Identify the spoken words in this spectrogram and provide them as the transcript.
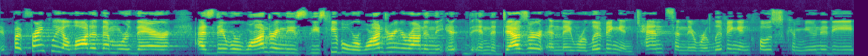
eh, but frankly, a lot of them were there as they were wandering. These, these people were wandering around in the, in the desert and they were living in tents and they were living in close community,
